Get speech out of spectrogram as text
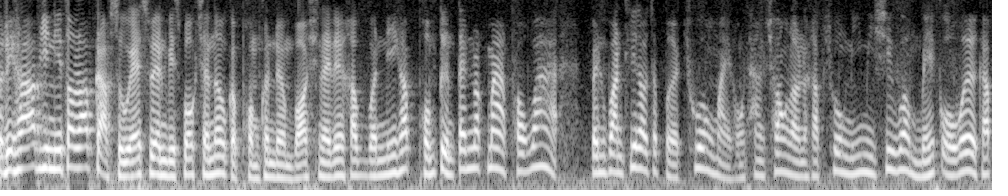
วัสดีครับ ยินดีต้อนรับกลับสู่ SVN Bespoke Channel กับผมคนเดิมบอสชไนเดอร์ครับ วันนี้ครับ ผมตื่นเต้นมาก ๆ เพราะว่าเป็นวันที่เราจะเปิดช่วงใหม่ของทางช่องเรานะครับ ช่วงนี้มีชื่อว่า Makeover ครับ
